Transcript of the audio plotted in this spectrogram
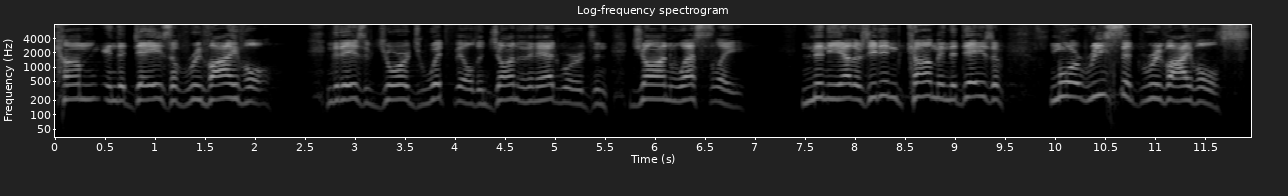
come in the days of revival, in the days of George Whitefield and Jonathan Edwards and John Wesley, many others. He didn't come in the days of more recent revivals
